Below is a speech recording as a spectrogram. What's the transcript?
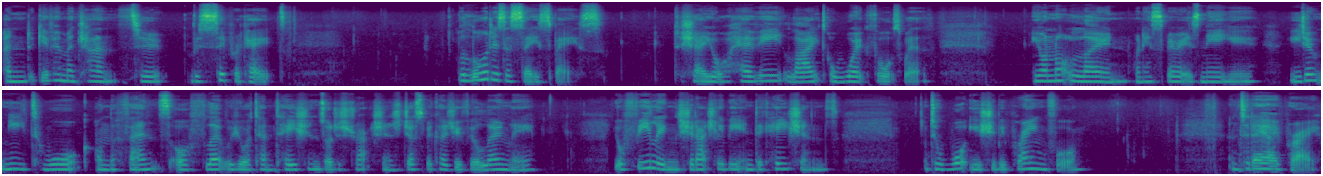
and give Him a chance to reciprocate. The Lord is a safe space to share your heavy, light, or woke thoughts with. You're not alone when His Spirit is near you. You don't need to walk on the fence or flirt with your temptations or distractions just because you feel lonely. Your feelings should actually be indications to what you should be praying for. And today I pray.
